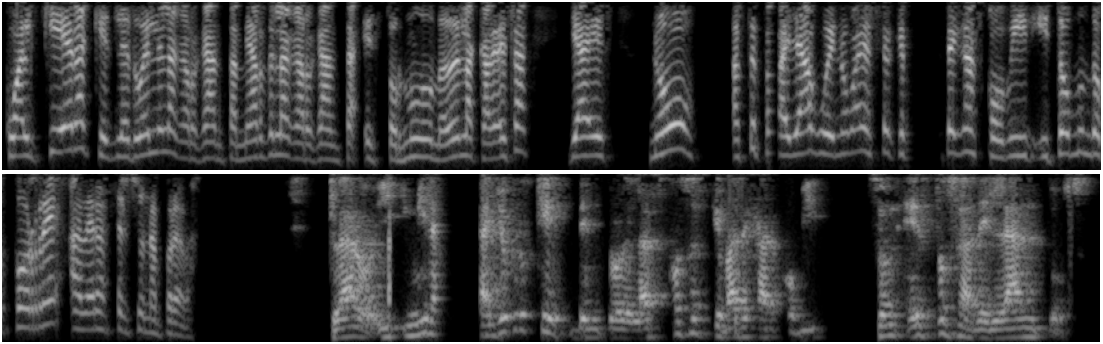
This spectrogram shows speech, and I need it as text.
cualquiera que le duele la garganta, me arde la garganta, estornudo, me duele la cabeza, ya es, no, hazte para allá, güey, no vaya a ser que tengas COVID y todo el mundo corre a ver hacerse una prueba. Claro, y, mira, yo creo que dentro de las cosas que va a dejar COVID son estos adelantos.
